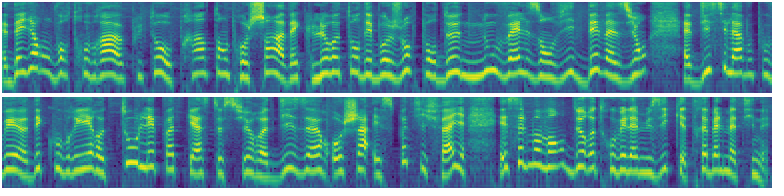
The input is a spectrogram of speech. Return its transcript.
D'ailleurs, on vous retrouvera plutôt au printemps prochain avec le retour des beaux jours pour de nouvelles envies d'évasion. D'ici là, vous pouvez euh, découvrir tous les podcasts sur Deezer, Ocha et Spotify. Et c'est le moment de retrouver la musique. Très belle matinée.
